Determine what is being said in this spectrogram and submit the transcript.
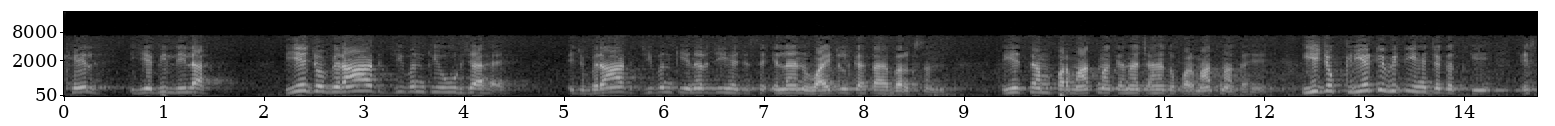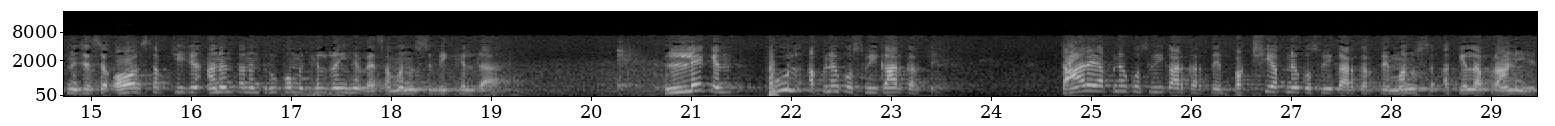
खेल है। ये भी लीला है। ये जो विराट जीवन की ऊर्जा है, ये जो विराट जीवन की एनर्जी है, जिसे इलैन वाइटल कहता है बर्गसन ये से हम परमात्मा कहना चाहें तो परमात्मा कहें। ये जो क्रिएटिविटी है जगत की, इसमें जैसे और सब चीज़ें अनंत अनंत रूपों में खिल रही हैं, वैसा मनुष्य भी खिल रहा है। लेकिन फूल अपने को स्वीकार करते हैं, तारे अपने को स्वीकार करते हैं, पक्षी अपने को स्वीकार करते हैं, मनुष्य अकेला प्राणी है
